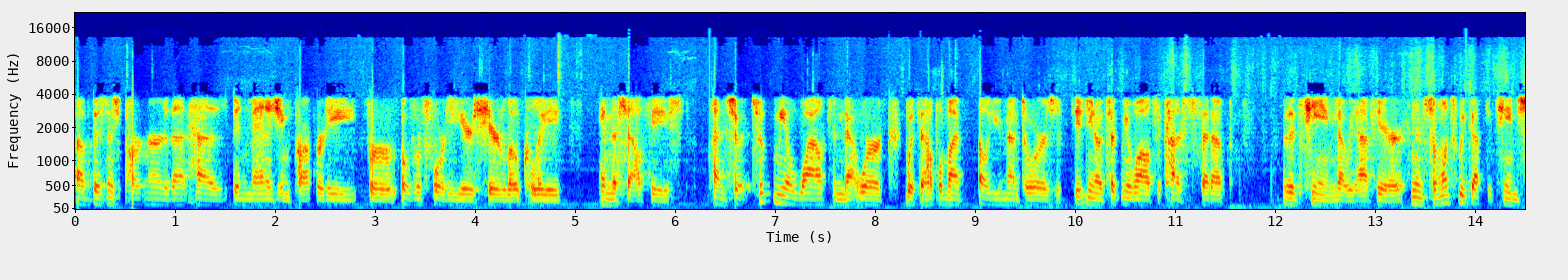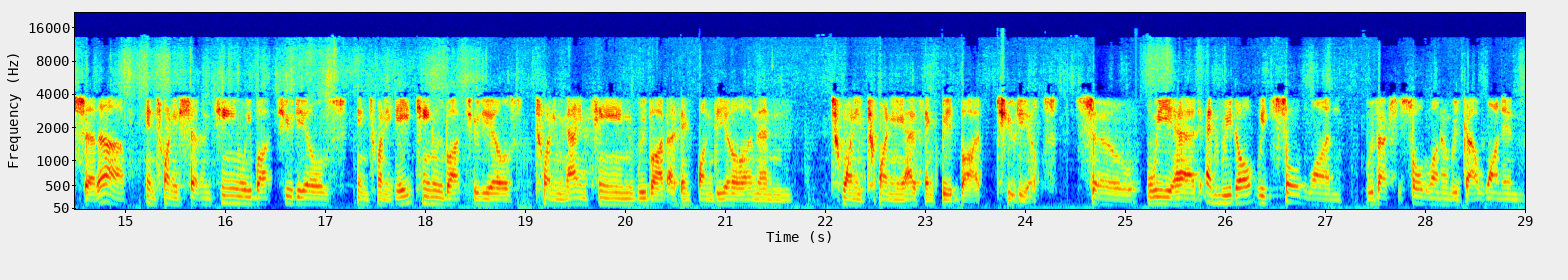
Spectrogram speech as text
a business partner that has been managing property for over 40 years here locally in the Southeast. And so it took me a while to network with the help of my LU mentors. It, you know, it took me a while to kind of set up the team that we have here. And so once we got the team set up in 2017, we bought two deals. In 2018, we bought two deals. 2019, we bought I think one deal, and then 2020, I think we bought two deals. So we had, and we'd all we'd sold one. We've actually sold one, and we've got one in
